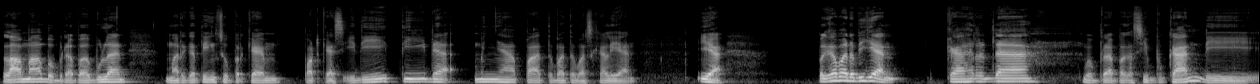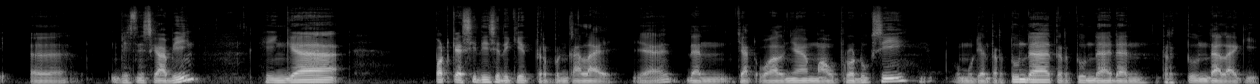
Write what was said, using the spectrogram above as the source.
lama beberapa bulan Marketing Supercamp podcast ini tidak menyapa teman-teman sekalian. Ya, bagaimana demikian? Karena beberapa kesibukan di uh, bisnis kami hingga podcast ini sedikit terbengkalai ya dan jadwalnya mau produksi kemudian tertunda, tertunda dan tertunda lagi.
